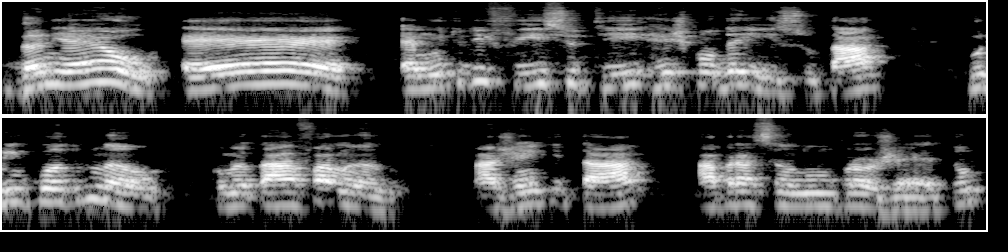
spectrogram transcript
Daniel, é, é muito difícil te responder isso, tá? Por enquanto, não. Como eu estava falando, a gente está abraçando um projeto.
